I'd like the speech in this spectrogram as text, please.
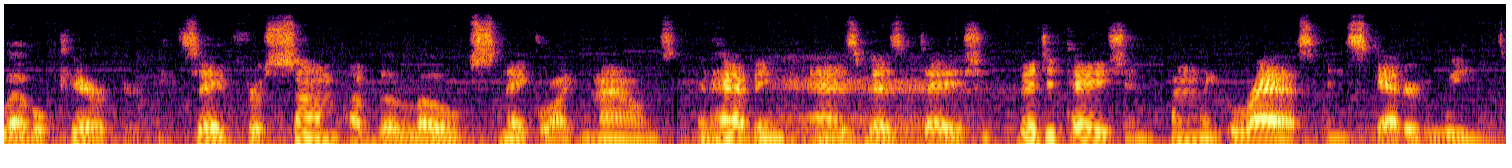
level character save for some of the low snake-like mounds, and having as vegetation, vegetation only grass and scattered weeds.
